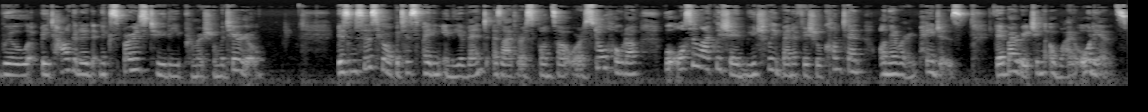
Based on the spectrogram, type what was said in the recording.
will be targeted and exposed to the promotional material. Businesses who are participating in the event as either a sponsor or a stallholder will also likely share mutually beneficial content on their own pages, thereby reaching a wider audience.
